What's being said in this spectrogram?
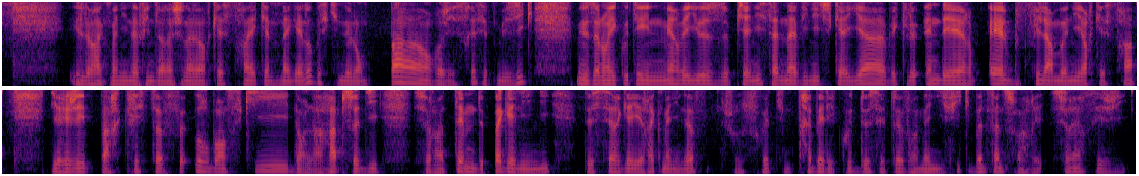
et le Rachmaninoff International Orchestra et Kent Nagano parce qu'ils ne l'ont pas enregistré cette musique. Mais nous allons écouter une merveilleuse pianiste, Anna Vinitskaya, avec le NDR Elbe Philharmonie Orchestra, dirigé par Christophe Urbanski dans la Rhapsodie sur un thème de Paganini de Sergei Rachmaninoff. Je vous souhaite une très belle écoute de cette œuvre magnifique. Bonne fin de soirée sur RCJ.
